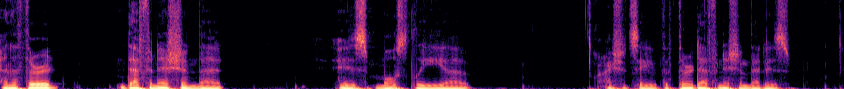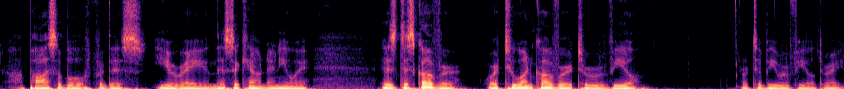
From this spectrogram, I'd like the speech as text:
And the third definition that is mostly, uh, I should say, the third definition that is possible for this Yireh in this account anyway, is discover or to uncover, to reveal, or to be revealed, right?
